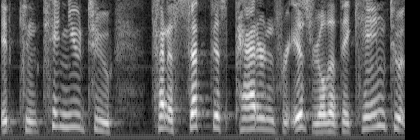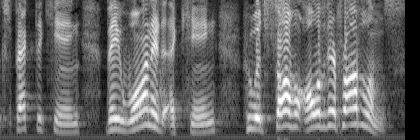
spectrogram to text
it continued to kind of set this pattern for Israel that they came to expect a king. They wanted a king who would solve all of their problems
